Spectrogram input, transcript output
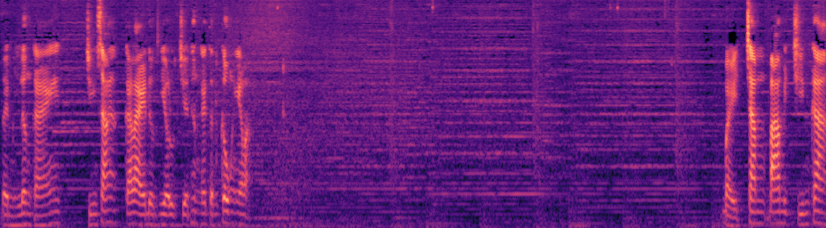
Đây mình lưng cái chính xác cái này được nhiều lục chiến hơn cái tấn công anh em ạ. 739k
